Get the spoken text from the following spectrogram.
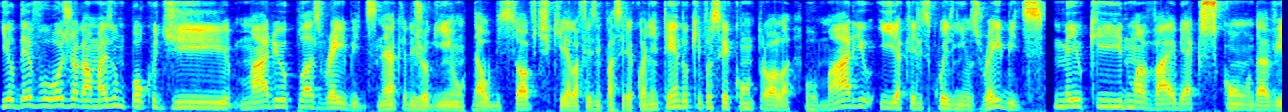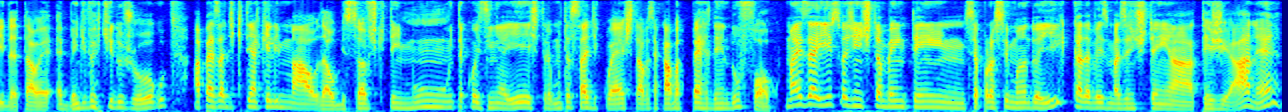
E eu devo hoje jogar mais um pouco de Mario Plus Rabbids, né? Aquele joguinho da Ubisoft que ela fez em parceria com a Nintendo, que você controla o Mario e aqueles coelhinhos Rabbids, meio que numa vibe XCOM da vida e tal. É, é, bem divertido o jogo, apesar de que tem aquele mal da Ubisoft que tem muita coisinha extra, muita side quest, tá? Você acaba perdendo o foco. Mas é isso, a gente também tem se aproximando aí, cada vez mais a gente tem a TGA, né?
